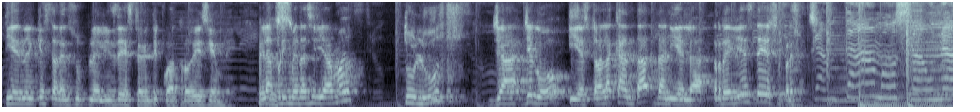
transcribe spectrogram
tienen que estar en su playlist de este 24 de diciembre. La Pero es- primera se llama Tu luz ya llegó y esto la canta Daniela Reyes de su presencia. Cantamos a una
